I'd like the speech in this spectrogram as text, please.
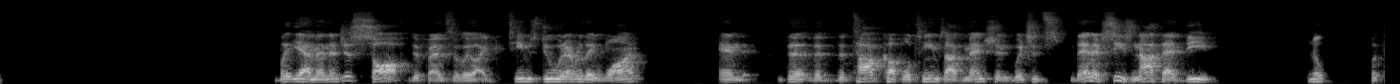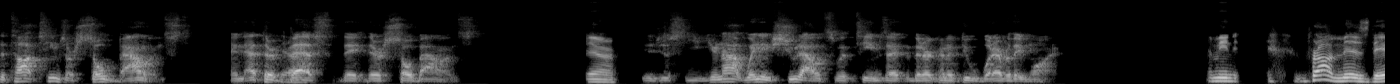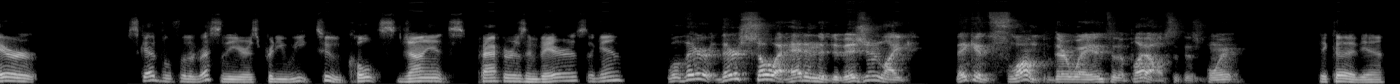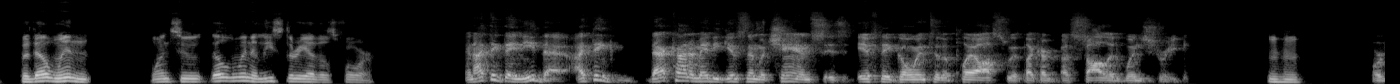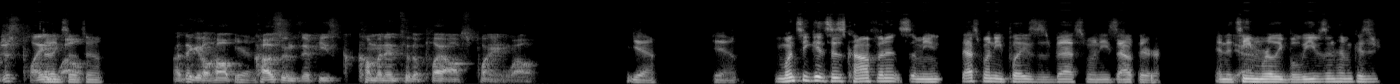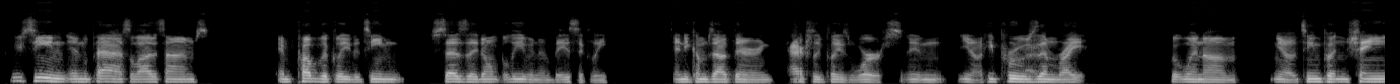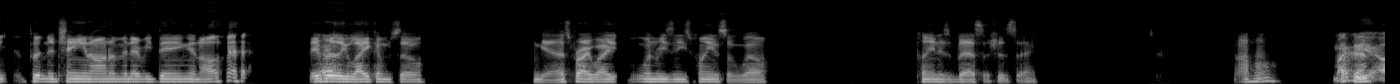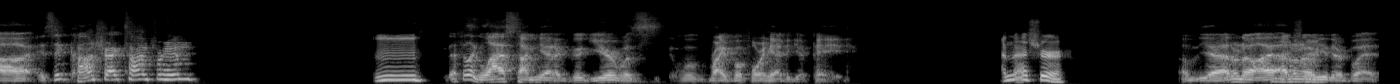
But yeah, man, they're just soft defensively. Like teams do whatever they want, and the the the top couple teams I've mentioned, which it's the NFC's not that deep. Nope. But the top teams are so balanced, and at their yeah. best, they they're so balanced. Yeah. You just you're not winning shootouts with teams that, that are going to do whatever they want. I mean, the problem is their schedule for the rest of the year is pretty weak too. Colts, Giants, Packers, and Bears again. Well, they're they're so ahead in the division, like they could slump their way into the playoffs at this point. They could, yeah, but they'll win one, two. They'll win at least three of those four. And I think they need that. I think that kind of maybe gives them a chance is if they go into the playoffs with like a, a solid win streak. Mm-hmm. Or just playing I well. So I think it'll help yeah. Cousins if he's coming into the playoffs playing well. Yeah. Yeah. Once he gets his confidence, I mean, that's when he plays his best when he's out there and the yeah. team really believes in him. Because we've seen in the past a lot of times and publicly the team says they don't believe in him basically and he comes out there and actually plays worse and you know he proves right. them right but when um you know team putting chain putting a chain on him and everything and all that they yeah. really like him so yeah that's probably why one reason he's playing so well playing his best i should say uh-huh might okay. be uh is it contract time for him mm. i feel like last time he had a good year was right before he had to get paid I'm not sure. Um, yeah, I don't know. I, I don't sure. know either, but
